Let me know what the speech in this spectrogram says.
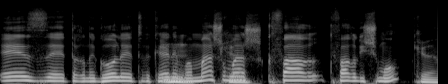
עז, אה, תרנגולת וכאלה, Mhm, ממש כן. ממש כפר, כפר לשמו. כן.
